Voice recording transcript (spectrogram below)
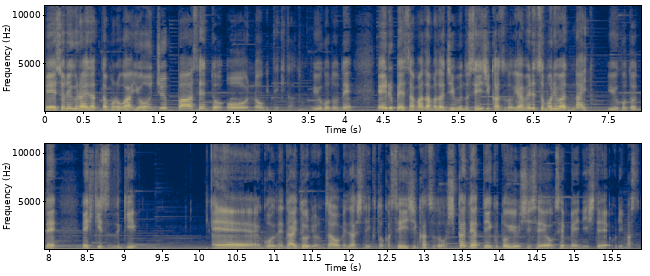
えー、それぐらいだったものが40%伸びてきたということで、ルペンさんまだまだ自分の政治活動をやめるつもりはないということで、引き続き、えー、こうね、大統領の座を目指していくとか、政治活動をしっかりとやっていくという姿勢を鮮明にしております。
